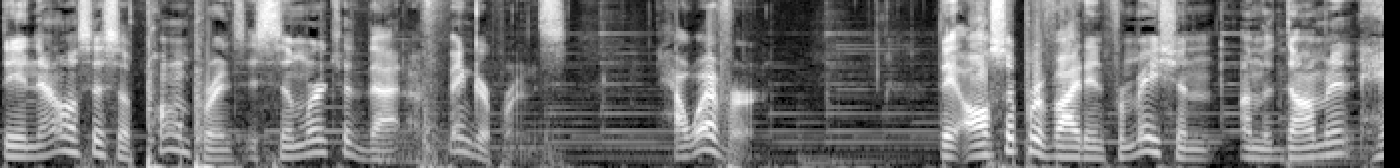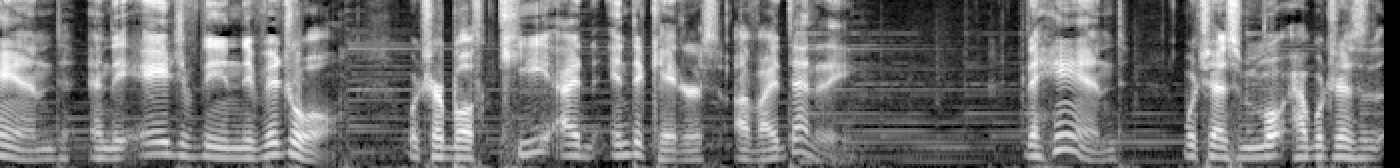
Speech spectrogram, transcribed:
The analysis of palm prints is similar to that of fingerprints. However, they also provide information on the dominant hand and the age of the individual, which are both key indicators of identity. The hand, which has more, which has,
